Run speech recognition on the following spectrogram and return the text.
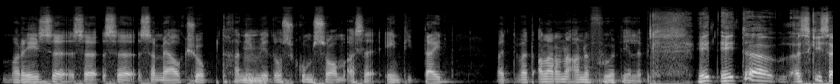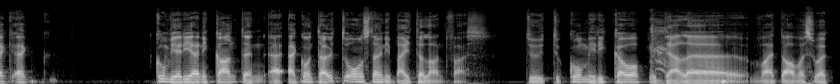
Mare se se se se melkshop te gaan nie, mm. weet ons kom saam as 'n entiteit wat wat allerlei ander voordele bied. Het het uh, ekskuus ek ek kom weer hier aan die kant in. Ek, ek onthou toe ons nou in die buiteland was. Toe toe kom hierdie co-op modelle wat daar was ook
